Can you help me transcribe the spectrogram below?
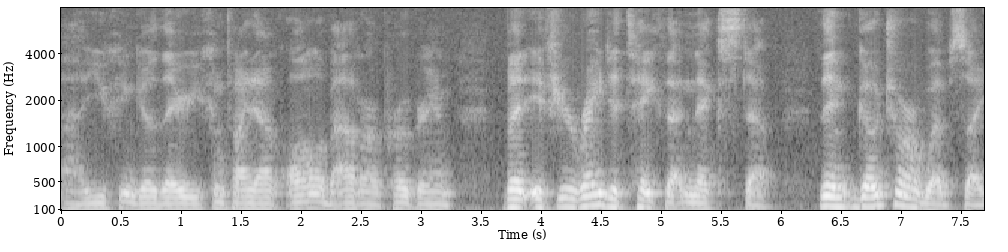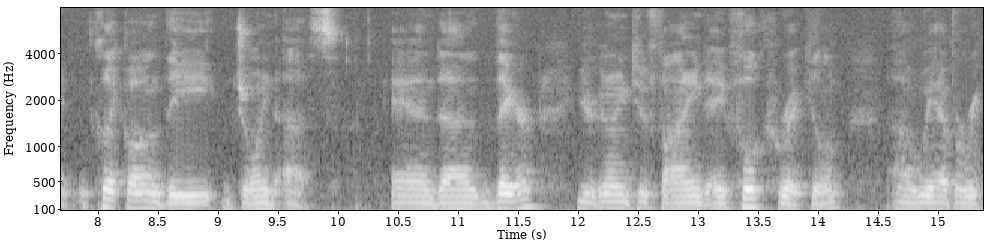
Uh, you can go there. You can find out all about our program. But if you're ready to take that next step, then go to our website, click on the Join Us, and uh, there you're going to find a full curriculum. Uh, we have a,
